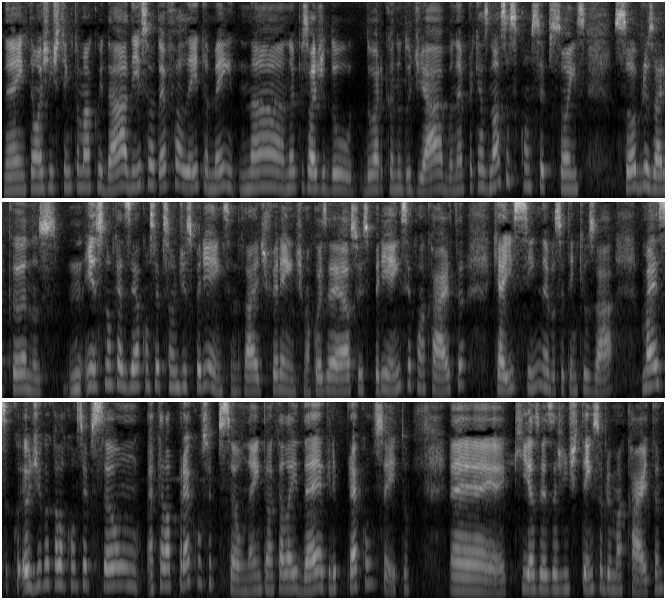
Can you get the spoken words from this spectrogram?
Né? Então a gente tem que tomar cuidado, e isso eu até falei também na, no episódio do, do Arcano do Diabo, né? Porque as nossas concepções sobre os arcanos, isso não quer dizer a concepção de experiência, tá? É diferente. Uma coisa é a sua experiência com a carta, que aí sim, né, você tem que usar, mas eu digo aquela concepção, aquela pré-concepção, né? Então aquela ideia, aquele preconceito é, que às vezes a gente tem sobre uma carta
